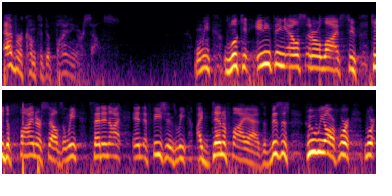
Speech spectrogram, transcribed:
ever come to defining ourselves. When we look at anything else in our lives to, to define ourselves, and we said in, in Ephesians, we identify as, if this is who we are, if we're, we're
